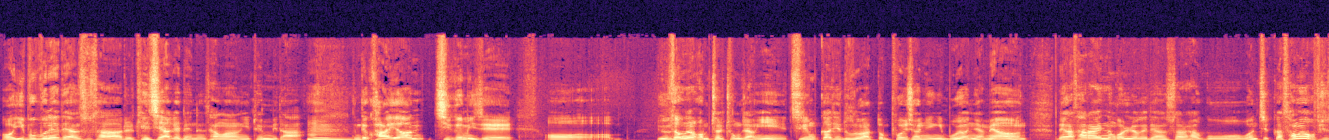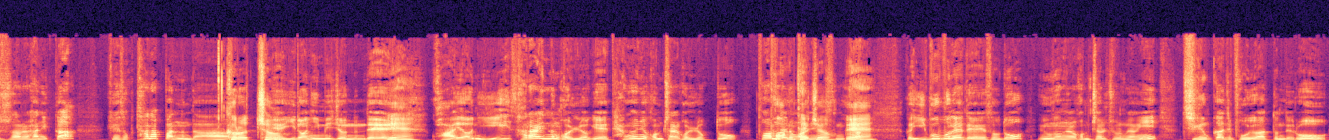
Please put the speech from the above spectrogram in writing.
어, 이 부분에 대한 수사를 개시하게 되는 상황이 됩니다. 음. 근데 과연 지금 이제 어 윤석열 검찰총장이 지금까지 누려왔던 포지셔닝이 뭐였냐면 내가 살아있는 권력에 대한 수사를 하고 원칙과 성역 없이 수사를 하니까 계속 탄압받는다. 그렇죠. 예, 이런 이미지였는데 예. 과연 이 살아있는 권력에 당연히 검찰 권력도 포함되는 거 포함되죠. 아니겠습니까? 예. 그러니까 이 부분에 대해서도 윤석열 검찰총장이 지금까지 보여왔던 대로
